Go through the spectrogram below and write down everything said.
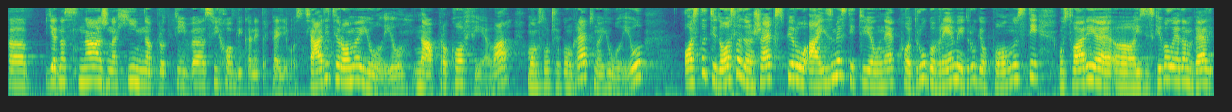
e, jedna snažna himna protiv uh, svih oblika netrpeljivosti. Raditi Romeo i Juliju na Prokofijeva, u mom slučaju konkretno Juliju, ostati dosledan Šekspiru, a izmestiti je u neko drugo vreme i druge okolnosti, u stvari je uh, iziskivalo jedan velik,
